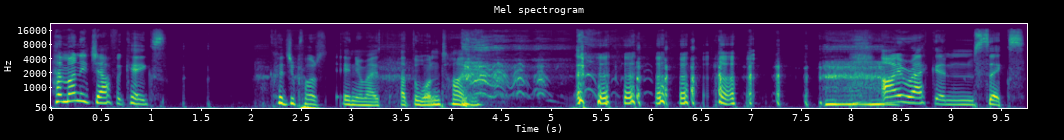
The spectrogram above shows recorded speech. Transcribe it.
How many Jaffa cakes could you put in your mouth at the one time? I reckon six.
